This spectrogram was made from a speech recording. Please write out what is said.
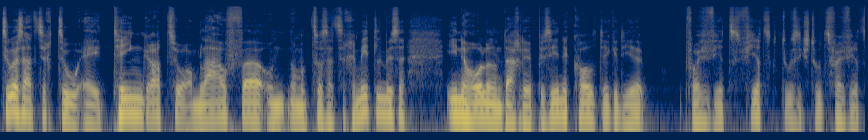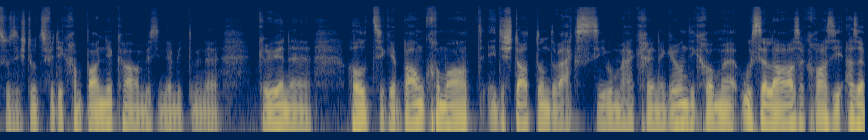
zusätzlich zu ey, Ting gerade so am Laufen und nochmal zusätzliche Mittel müssen reinholen und auch etwas reingeholt, irgendwie 45, 40'000 Stutz, 45'000 Stutz für die Kampagne gehabt. Wir sind ja mit einem grünen, holzigen Bankomat in der Stadt unterwegs gewesen, wo wir können Grundeinkommen rauslassen also quasi. Also,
